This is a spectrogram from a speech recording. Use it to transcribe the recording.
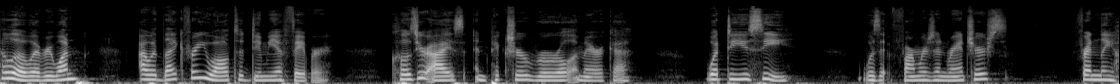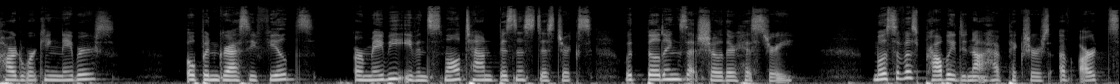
Hello, everyone. I would like for you all to do me a favor. Close your eyes and picture rural America. What do you see? Was it farmers and ranchers? Friendly, hardworking neighbors? Open grassy fields, or maybe even small town business districts with buildings that show their history. Most of us probably did not have pictures of arts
